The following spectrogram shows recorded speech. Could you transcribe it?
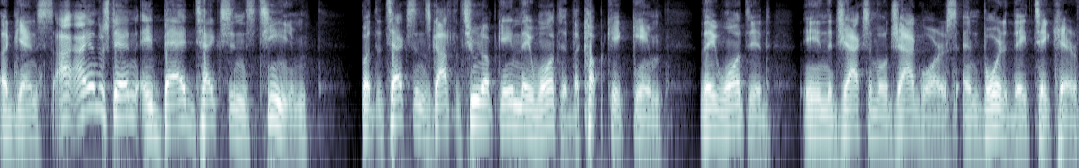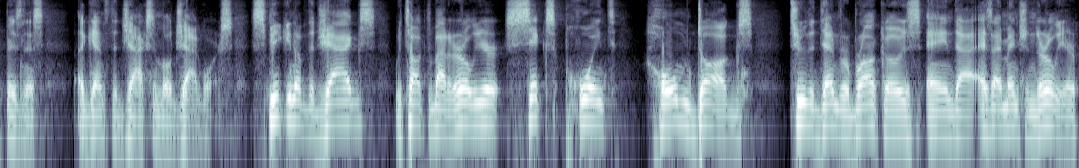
against, I, I understand, a bad Texans team, but the Texans got the tune up game they wanted, the cupcake game they wanted in the Jacksonville Jaguars, and boy, did they take care of business against the Jacksonville Jaguars. Speaking of the Jags, we talked about it earlier six point home dogs to the Denver Broncos. And uh, as I mentioned earlier,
